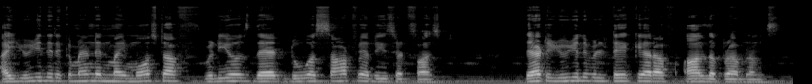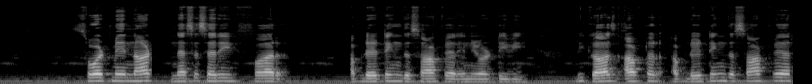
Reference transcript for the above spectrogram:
I usually recommend in my most of videos that do a software reset first. That usually will take care of all the problems. So it may not necessary for updating the software in your TV because after updating the software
